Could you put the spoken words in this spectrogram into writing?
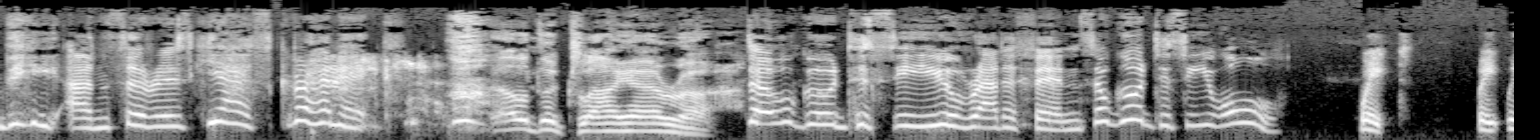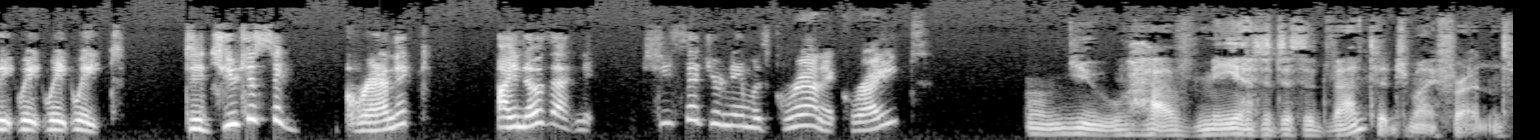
The answer is yes, Granick. Elder Clyera. So good to see you, Radifin. So good to see you all. Wait, wait, wait, wait, wait, wait. Did you just say Granick? I know that. Na- she said your name was Granick, right? Um, you have me at a disadvantage, my friend.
